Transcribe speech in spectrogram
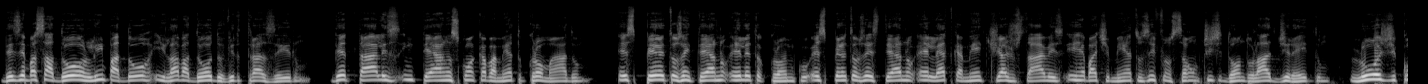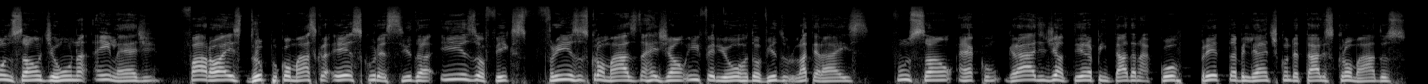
desembaçador, limpador e lavador do vidro traseiro, detalhes internos com acabamento cromado, espíritos interno eletrocrômico, espíritos externo eletricamente ajustáveis e rebatimentos e função titidon do lado direito, luz de condução diurna em LED, faróis duplo com máscara escurecida, isofix, frisos cromados na região inferior do vidro laterais, função eco, grade dianteira pintada na cor preta brilhante com detalhes cromados,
